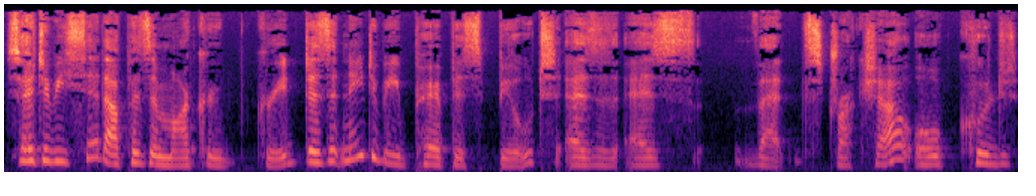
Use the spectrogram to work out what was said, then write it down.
So to be set up as a microgrid, does it need to be purpose built as as that structure, or could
